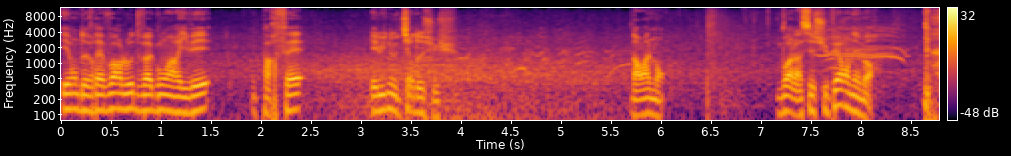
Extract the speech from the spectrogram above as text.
Et on devrait voir l'autre wagon arriver. Parfait. Et lui nous tire dessus. Normalement. Voilà, c'est super, on est mort.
